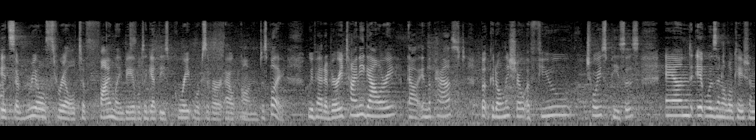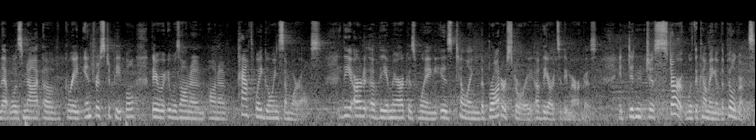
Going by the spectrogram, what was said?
It's a real thrill to finally be able to get these great works of art out on display. We've had a very tiny gallery uh, in the past, but could only show a few choice pieces, and it was in a location that was not of great interest to people. Were, it was on a, on a pathway going somewhere else. The Art of the Americas wing is telling the broader story of the arts of the Americas. It didn't just start with the coming of the pilgrims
